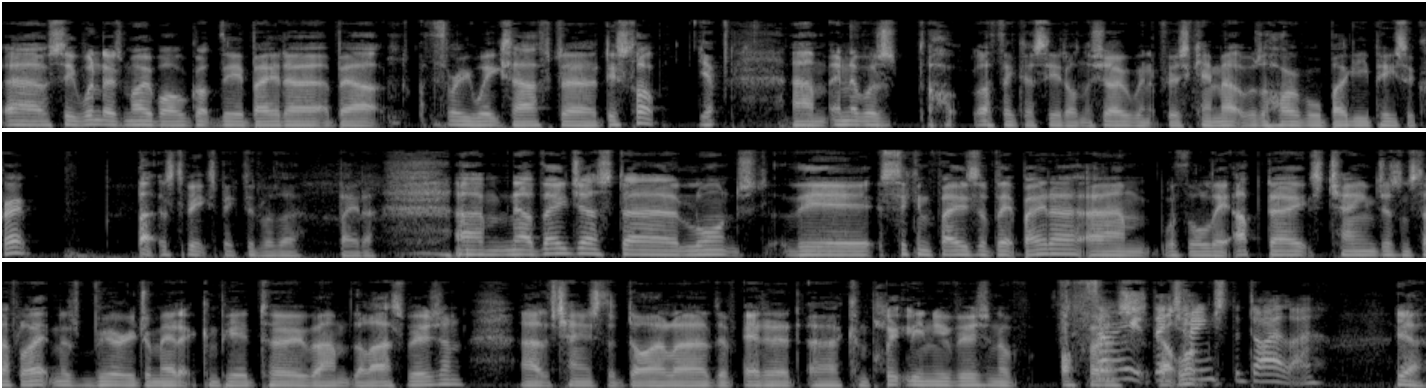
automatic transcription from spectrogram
Uh, see, Windows Mobile got their beta about three weeks after desktop. Yep. Um, and it was, I think I said on the show when it first came out, it was a horrible, buggy piece of crap. But it's to be expected with a beta. Um, now, they just uh, launched their second phase of that beta um, with all their updates, changes, and stuff like that, and it's very dramatic compared to um, the last version. Uh, they've changed the dialer, they've added a completely new version of Office. Sorry, they Outlook. changed the dialer. Yeah,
